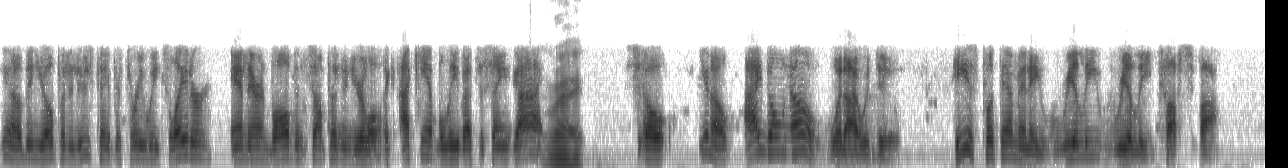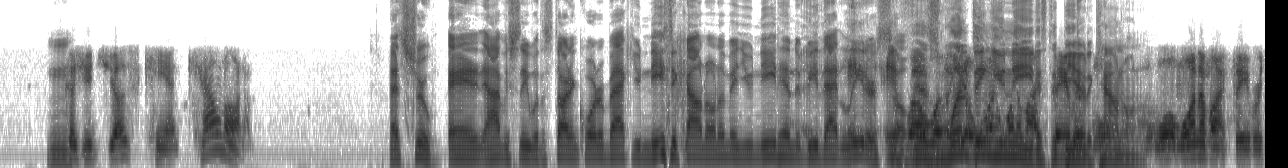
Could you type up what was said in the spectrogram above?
you know, then you open the newspaper three weeks later and they're involved in something and you're like, I can't believe that's the same guy. Right. So, you know, I don't know what I would do. He has put them in a really, really tough spot because mm. you just can't count on him. That's true, and obviously with a starting quarterback, you need to count on him, and you need him to be that eh, leader. Eh, so, if there's well, one you know, thing one, you one need is to be able to count on him. One of my favorite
